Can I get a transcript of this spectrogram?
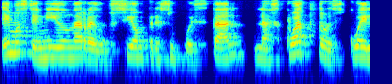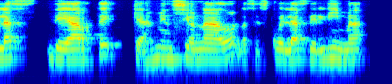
hemos tenido una reducción presupuestal. Las cuatro escuelas de arte que has mencionado, las escuelas de Lima,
